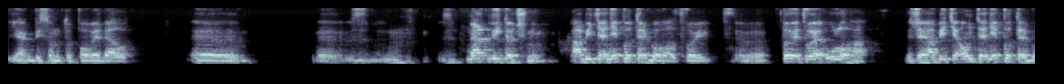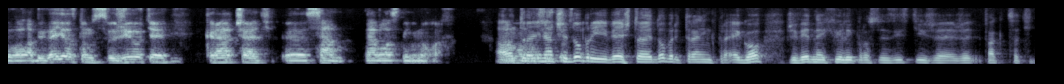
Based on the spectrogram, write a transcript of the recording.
jak by som to povedal, e, e, nadbytočným. Aby ťa nepotreboval tvoj, e, to je tvoja úloha. Že aby ťa on ťa nepotreboval, aby vedel v tom živote kráčať e, sám na vlastných nohách. Ale to je ináč dobrý, vieš, to je dobrý tréning pre ego, že v jednej chvíli proste zistí, že, že fakt sa ti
